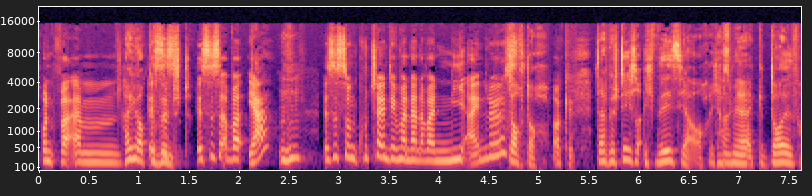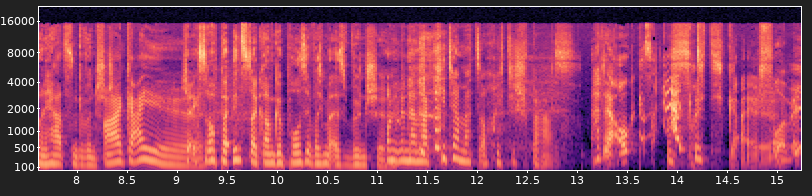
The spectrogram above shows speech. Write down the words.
Und wa- ähm, Hab ich auch ist gewünscht. Es, ist es aber, ja? Ist es so ein Gutschein, den man dann aber nie einlöst? Doch, doch. Okay. Da bestehe ich. Ich will es ja auch. Ich habe es mir doll von Herzen gewünscht. Ah, geil. Ich habe extra auch bei Instagram gepostet, was ich mir alles wünsche. Und mit einer Makita macht es auch richtig Spaß. hat er auch gesagt. Das ist richtig geil. Vor mich.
